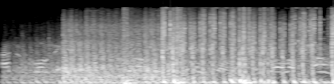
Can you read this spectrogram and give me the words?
Gas is closing in. Control of the zone.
